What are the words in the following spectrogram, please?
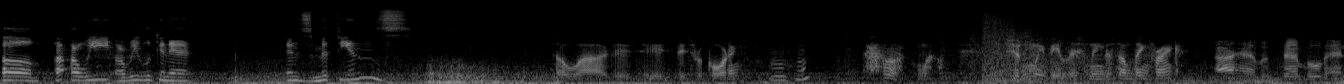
Um, are, are we are we looking at Innsmouthians? So, uh, is, is this recording? Mm-hmm. well, shouldn't we be listening to something, Frank? I have assembled and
